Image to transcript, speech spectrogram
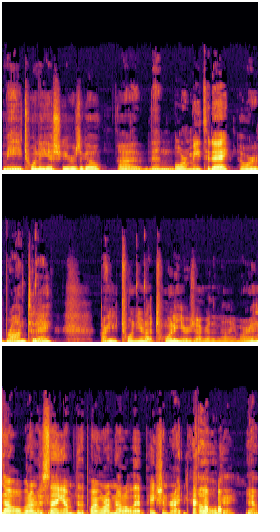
me twenty ish years ago, uh, then or me today. or Ron today, are you twenty? You're not twenty years younger than I am, are you? No, but I'm just saying I'm to the point where I'm not all that patient right now. Oh, okay. Yeah.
